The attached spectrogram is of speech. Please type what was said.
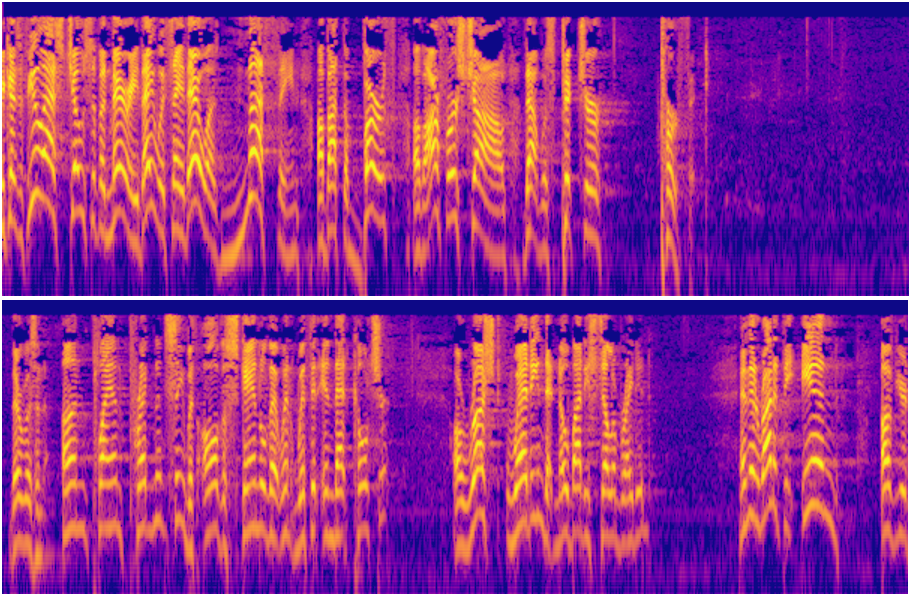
Because if you ask Joseph and Mary, they would say there was nothing about the birth of our first child that was picture perfect. There was an unplanned pregnancy with all the scandal that went with it in that culture. A rushed wedding that nobody celebrated. And then right at the end of your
